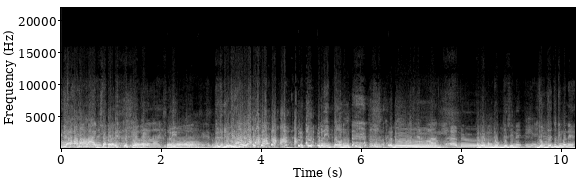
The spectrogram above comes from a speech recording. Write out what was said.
Salah lagi. Salah, lagi. Belitung. Bukan dulu. Belitung. Aduh. Aduh. Tapi emang Jogja sih nih. Iya, Jogja tuh gimana ya?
